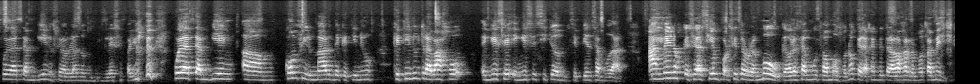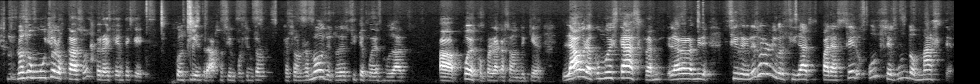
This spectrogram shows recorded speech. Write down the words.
pueda también, estoy hablando inglés español, pueda también um, confirmar de que tiene, que tiene un trabajo en ese, en ese sitio donde se piensa mudar. A menos que sea 100% remote, que ahora está muy famoso, ¿no? Que la gente trabaja remotamente. No son muchos los casos, pero hay gente que consigue trabajo 100% que son remote, entonces sí te puedes mudar, puedes comprar la casa donde quieras. Laura, ¿cómo estás? Laura Ramírez, si regreso a la universidad para hacer un segundo máster,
